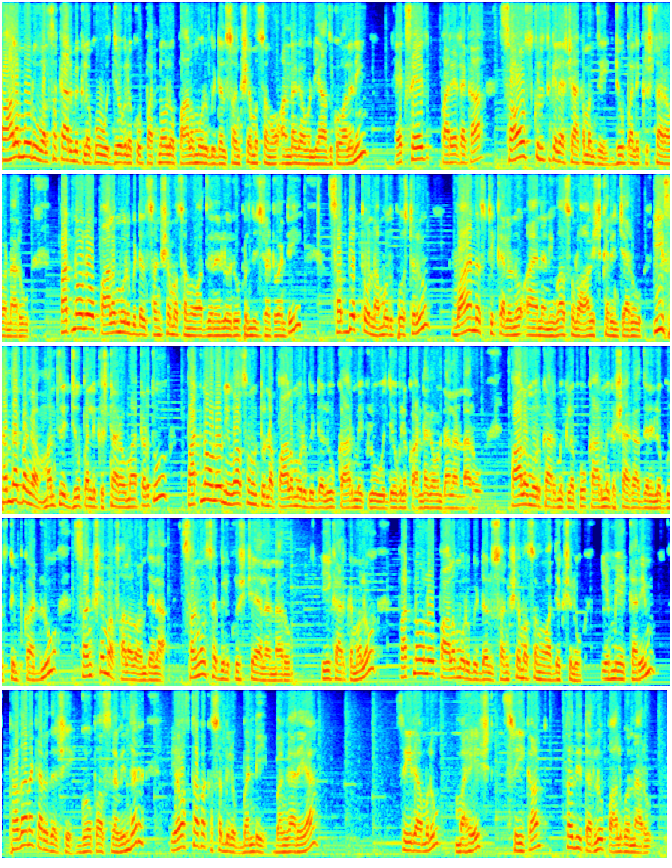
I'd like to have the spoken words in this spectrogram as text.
పాలమూరు వలస కార్మికులకు ఉద్యోగులకు పట్నంలో పాలమూరు బిడ్డల సంక్షేమ సంఘం అండగా ఉండి ఆదుకోవాలని ఎక్సైజ్ పర్యాటక సాంస్కృతిక శాఖ మంత్రి జూపల్లి కృష్ణారావు అన్నారు. పట్నంలో పాలమూరు బిడ్డల సంక్షేమ సంఘం ఆధ్వర్యంలో రూపొందించినటువంటి సభ్యత్వం నమోదు పోస్టరు వాహన స్టిక్కర్లను ఆయన నివాసంలో ఆవిష్కరించారు. ఈ సందర్భంగా మంత్రి జూపల్లి కృష్ణారావు మాట్లాడుతూ పట్నంలో నివాసం ఉంటున్న పాలమూరు బిడ్డలు కార్మికులు ఉద్యోగులకు అండగా ఉండాలన్నారు. పాలమూరు కార్మికులకు కార్మిక శాఖ ఆధ్వర్యంలో గుర్తింపు కార్డులు సంక్షేమ ఫలాలు అందేలా సంఘం సభ్యులు కృషి చేయాలన్నారు. ఈ కార్యక్రమంలో పట్నంలో పాలమూరు బిడ్డలు సంక్షేమ సంఘం అధ్యక్షులు ఎంఏ కరీం ప్రధాన కార్యదర్శి గోపాస్ రవీందర్ వ్యవస్థాపక సభ్యులు బండి బంగారయ్య శ్రీరాములు మహేష్ శ్రీకాంత్ తదితరులు పాల్గొన్నారు.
